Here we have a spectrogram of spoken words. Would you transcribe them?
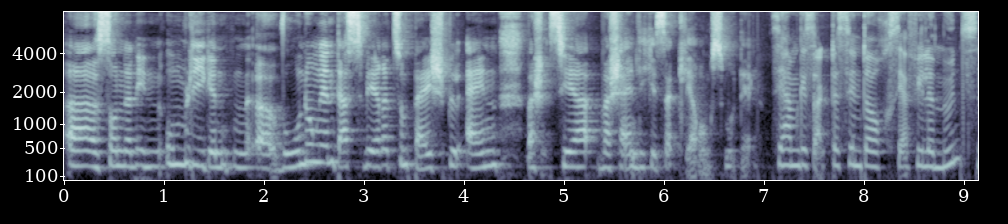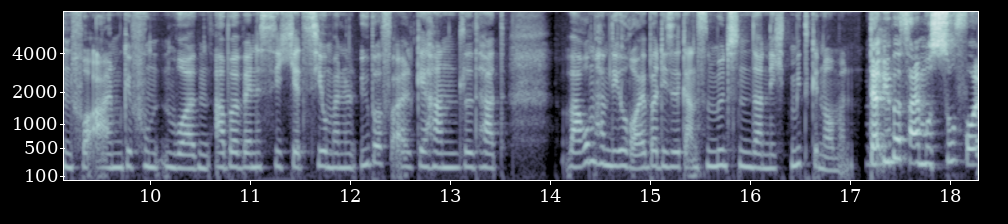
äh, sondern in umliegenden äh, Wohnungen. Das wäre zum Beispiel ein sehr wahrscheinliches Erklärungsmodell. Sie haben gesagt, es sind auch sehr viele Münzen vor allem gefunden worden, aber wenn es sich jetzt hier um einen Überfall gehandelt hat, Warum haben die Räuber diese ganzen Münzen dann nicht mitgenommen? Der Überfall muss so vor,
